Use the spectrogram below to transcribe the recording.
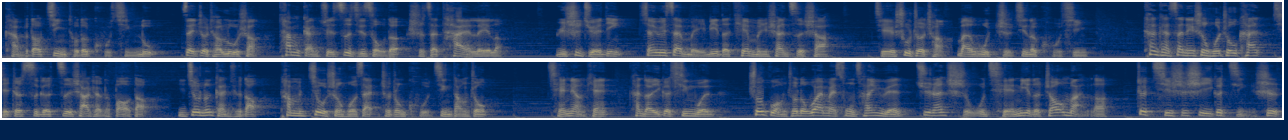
看不到尽头的苦行路。在这条路上，他们感觉自己走的实在太累了，于是决定相约在美丽的天门山自杀，结束这场漫无止境的苦行。看看《三联生活周刊》写这四个自杀者的报道。你就能感觉到他们就生活在这种苦境当中。前两天看到一个新闻，说广州的外卖送餐员居然史无前例的招满了，这其实是一个警示，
